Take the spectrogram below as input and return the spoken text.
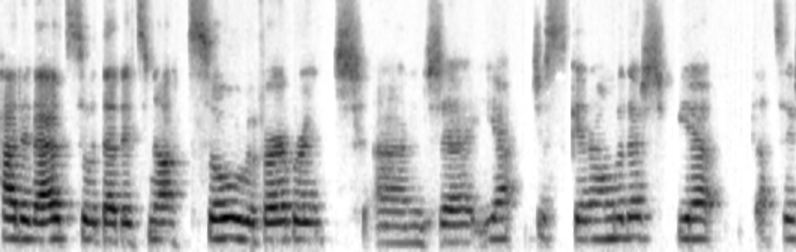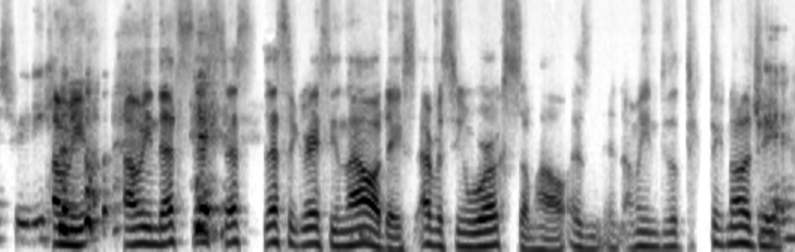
pad it out so that it's not so reverberant and uh, yeah just get on with it. Yeah that's it really. I mean i mean that's that's that's that's a great thing nowadays. Everything works somehow isn't it? I mean the technology yeah.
